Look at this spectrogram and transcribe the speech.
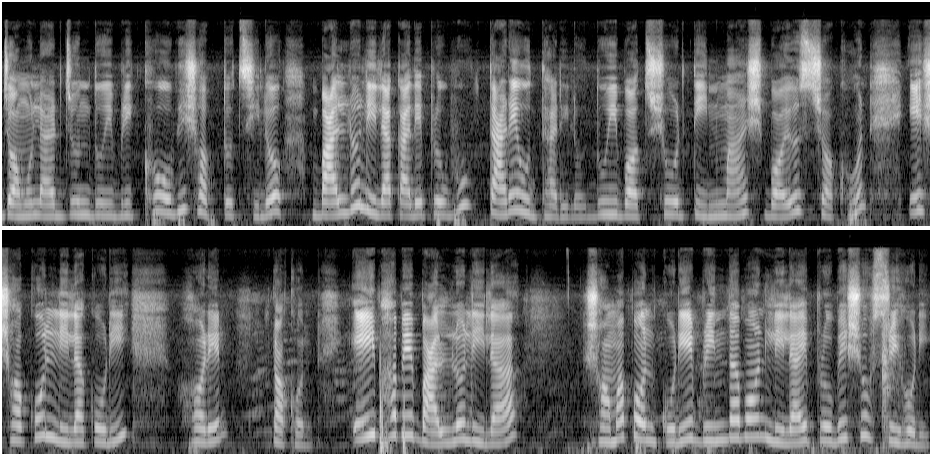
যমলার্জুন দুই বৃক্ষ অভিশপ্ত ছিল বাল্য লীলাকালে প্রভু তারে উদ্ধারিল। দুই বৎসর তিন মাস বয়স যখন এ সকল লীলা করি হরেন তখন। এইভাবে বাল্যলীলা সমাপন করে বৃন্দাবন লীলায় প্রবেশ শ্রীহরি।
